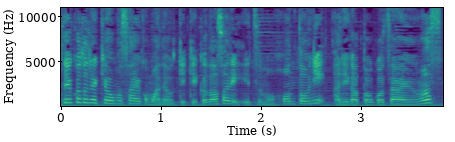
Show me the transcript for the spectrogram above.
ということで今日も最後までお聴きくださり、いつも本当にありがとうございます。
